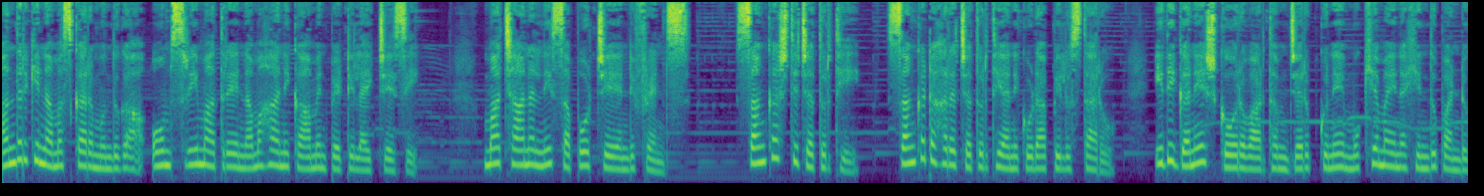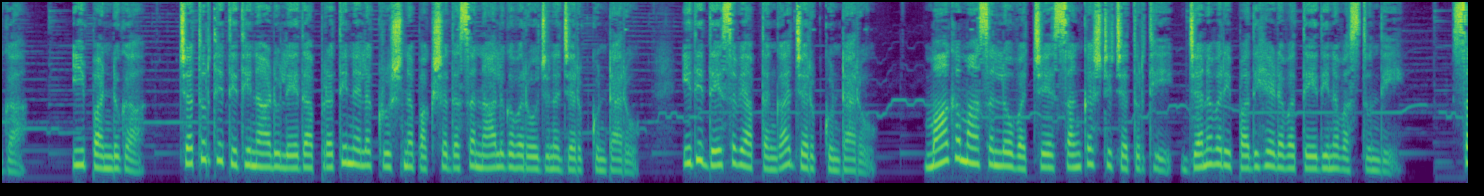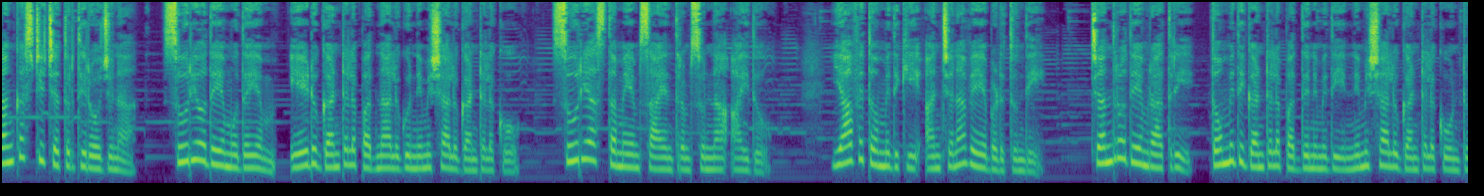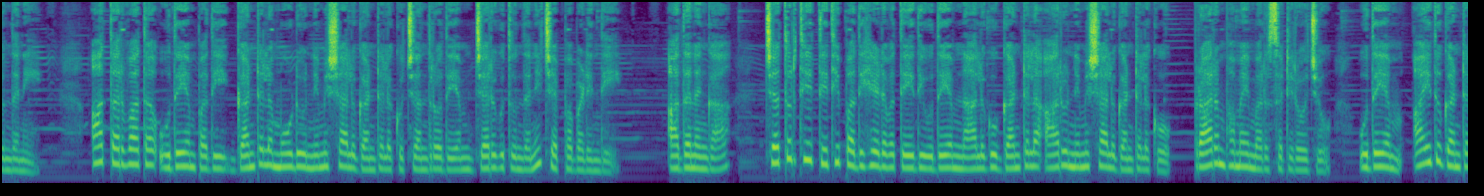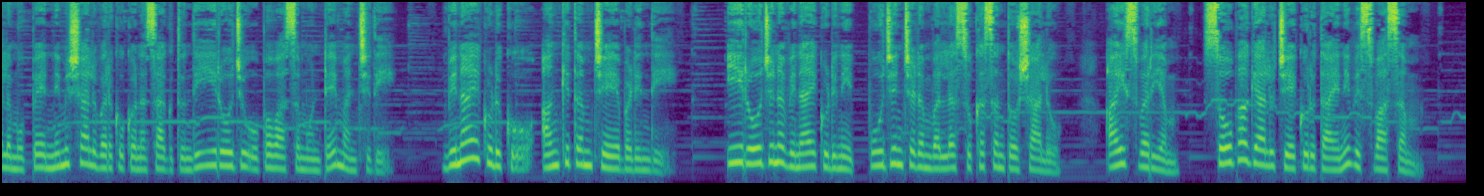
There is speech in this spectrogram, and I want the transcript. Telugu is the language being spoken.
అందరికీ నమస్కారం ముందుగా ఓం శ్రీమాత్రే నమః అని కామెంట్ పెట్టి లైక్ చేసి మా ఛానల్ని సపోర్ట్ చేయండి ఫ్రెండ్స్. సంకష్టి చతుర్థి సంకటహర చతుర్థి అని కూడా పిలుస్తారు. ఇది గణేష్ గౌరవార్థం జరుపుకునే ముఖ్యమైన హిందూ పండుగ. ఈ పండుగ చతుర్థి తిథి నాడు లేదా ప్రతి నెల కృష్ణ పక్షదశ నాలుగవ రోజున జరుపుకుంటారు. ఇది దేశవ్యాప్తంగా జరుపుకుంటారు. మాఘమాసంలో వచ్చే సంకష్టి చతుర్థి జనవరి పదిహేడవ తేదీన వస్తుంది. సంకష్టి చతుర్థి రోజున సూర్యోదయం ఉదయం ఏడు గంటల పద్నాలుగు నిమిషాలు గంటలకు సూర్యాస్తమయం సాయంత్రం సున్నా ఐదు. యాభై తొమ్మిదికి అంచనా వేయబడుతుంది. చంద్రోదయం రాత్రి తొమ్మిది గంటల పద్దెనిమిది నిమిషాలు గంటలకు ఉంటుందని ఆ తర్వాత ఉదయం పది గంటల మూడు నిమిషాలు గంటలకు చంద్రోదయం జరుగుతుందని చెప్పబడింది. అదనంగా చతుర్థి తిథి పదిహేడవ తేదీ ఉదయం నాలుగు గంటల ఆరు నిమిషాలు గంటలకు ప్రారంభమై మరుసటి రోజు ఉదయం ఐదు గంటల ముప్పై నిమిషాలు వరకు కొనసాగుతుంది. ఈ రోజు ఉపవాసం ఉంటే మంచిది. వినాయకుడుకు అంకితం చేయబడింది. ఈ రోజున వినాయకుడిని పూజించడం వల్ల సుఖసంతోషాలు ఐశ్వర్యం సౌభాగ్యాలు చేకూరుతాయని విశ్వాసం.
